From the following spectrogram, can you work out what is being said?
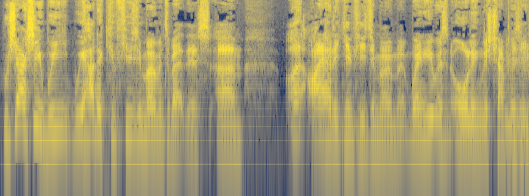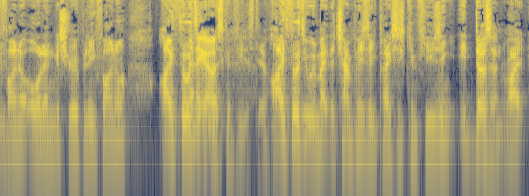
which actually, we we had a confusing moment about this. Um, I, I had a confusing moment when it was an All English Champions League final, All English Europa League final. I thought Mm-hmm. I think it I would- was confused too. I thought it would make the Champions League places confusing. It doesn't, right?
